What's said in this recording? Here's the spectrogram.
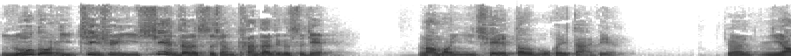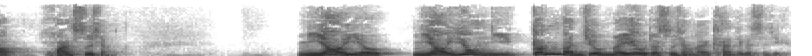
如果你继续以现在的思想看待这个世界，那么一切都不会改变。就是你要换思想，你要有，你要用你根本就没有的思想来看这个世界。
